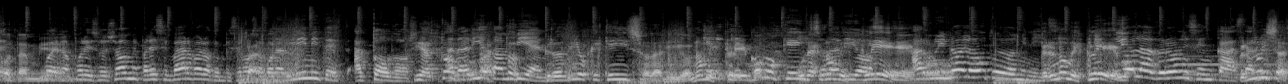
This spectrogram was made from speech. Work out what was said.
hijo también? Bueno, por eso yo me parece bárbaro que empecemos a poner límites a todos. Sí, a todos, Darío a todos. también. Pero Darío, ¿qué, qué hizo Darío? No ¿Qué- mezclemos. ¿Cómo que hizo no Darío? Arruinó el auto de Dominique. Pero no mezclemos. Metió ladrones en casa. Pero no es Metió-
